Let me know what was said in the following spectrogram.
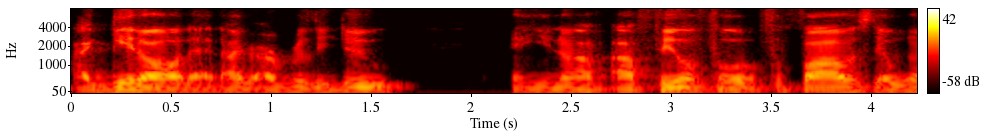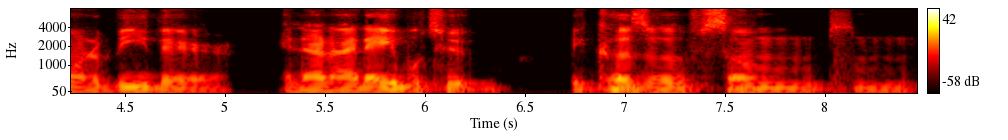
I get all that. I, I really do. And you know I, I feel for for fathers that want to be there and they're not able to because of some some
